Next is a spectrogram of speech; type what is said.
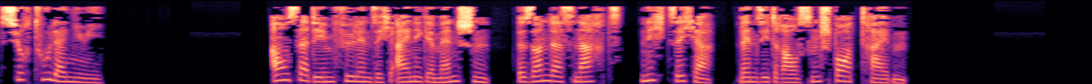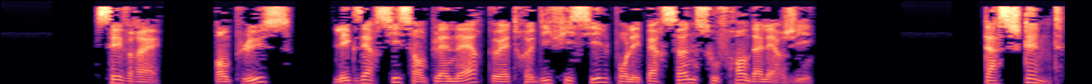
surtout la nuit. Außerdem fühlen sich einige Menschen, besonders nachts, nicht sicher, wenn sie draußen Sport treiben. C'est vrai. En plus, l'exercice en plein air peut être difficile pour les personnes souffrant d'allergies. Das stimmt.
